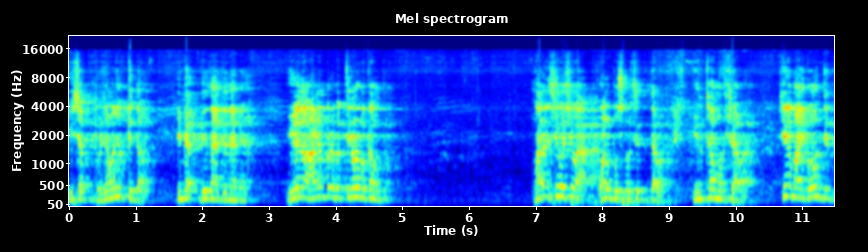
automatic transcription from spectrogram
ಈಶ ಪೂಜೆ ಮಾಡಿ ಹೋಗಿದ್ದಾವ ಹಿಂಗೆ ದಿನ ದಿನ ದಿನ. ಏನೋ ಆಡಂಬರ ಭಕ್ತಿ ನೋಡ್ಬೇಕು ಅವನು ಹೊರಗೆ ಶಿವ ಶಿವ, ಒಳಗೆ ಬುಸ್ಬುಸಿದ್ದಾವ ಇಂಥ ಮನುಷ್ಯ ಅವ. ಹೀಗೆ ಮಾಡ್ಕೊಂತಿದ್ದ.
